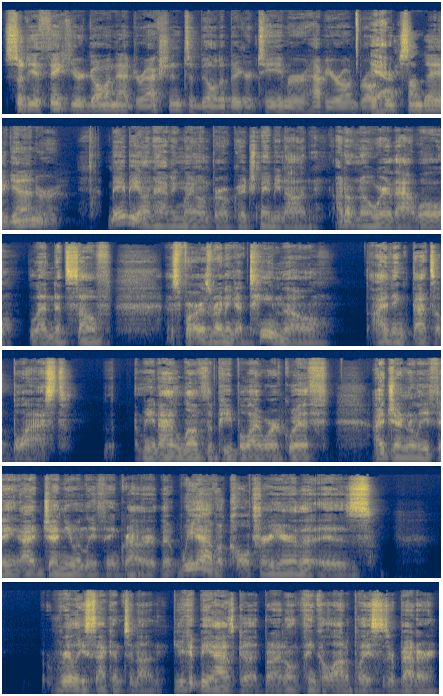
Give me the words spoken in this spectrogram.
So do you think you're going that direction to build a bigger team or have your own Yeah. brokerage someday again? Or Maybe on having my own brokerage, maybe not. I don't know where that will lend itself. As far as running a team, though, I think that's a blast. I mean, I love the people I work with. I generally think, I genuinely think rather that we have a culture here that is really second to none. You could be as good, but I don't think a lot of places are better.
